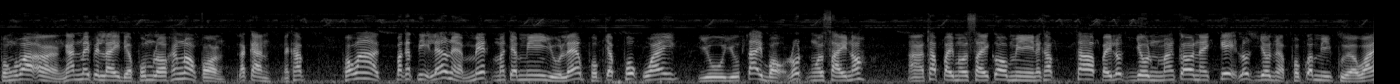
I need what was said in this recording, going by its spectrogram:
ผมก็ว่าเอองั้นไม่เป็นไรเดี๋ยวผมรอข้างนอกก่อนละกันนะครับ เพราะว่าปกติแล้วเนี่ยเม็ดมันจะมีอยู่แล้ว ผมจะพกไว้อยู่อยู่ใต้เบาะรถมอเตอร์ไซค์เนาะอ่าถ้าไปมอเตอร์ไซค์ก็มีนะครับถ้าไปรถยนต์มันก็ในเกะรถยนต์อะผมก็มีเผื่อไว้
